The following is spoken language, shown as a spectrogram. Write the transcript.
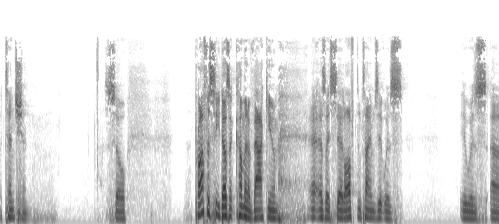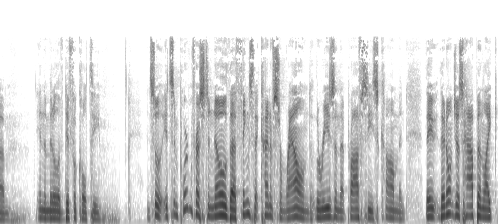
attention. So prophecy doesn't come in a vacuum. As I said, oftentimes it was it was um, in the middle of difficulty. And so it's important for us to know the things that kind of surround the reason that prophecies come. And they, they don't just happen like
